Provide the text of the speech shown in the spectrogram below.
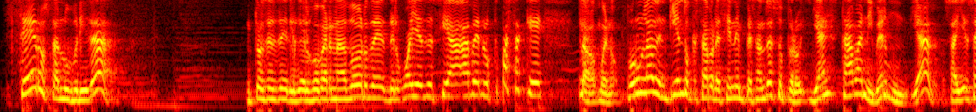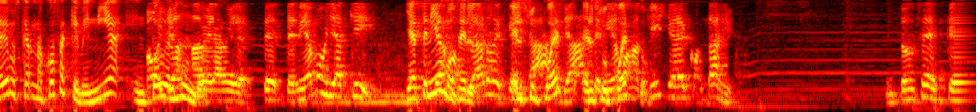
cero salubridad. Entonces el, gobernador del Guayas decía, a ver, lo que pasa que, claro, bueno, por un lado entiendo que estaba recién empezando esto, pero ya estaba a nivel mundial. O sea, ya sabíamos que era una cosa que venía en todo el mundo. A ver, a ver, teníamos ya aquí. Ya teníamos el, el, supuesto. el supuesto. Aquí ya el contagio. Entonces, que,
